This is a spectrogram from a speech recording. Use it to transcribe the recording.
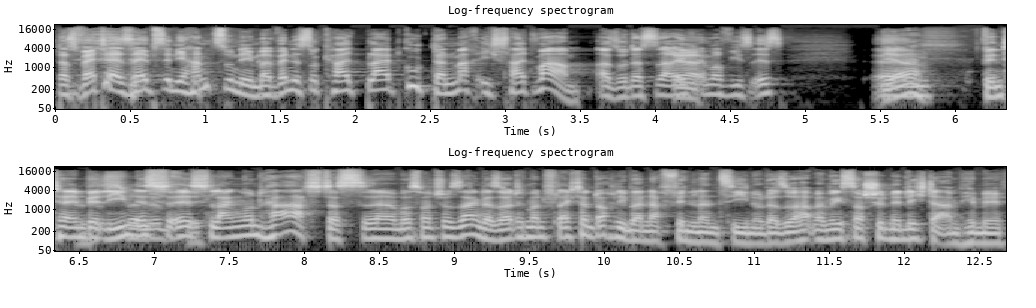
das Wetter selbst in die Hand zu nehmen. Weil wenn es so kalt bleibt, gut, dann mache ich es halt warm. Also das sage ich Ja. einfach, wie es ist. Ja. Ähm, Winter in das ist Berlin ist, vernünftig. ist lang und hart. Das äh, muss man schon sagen. Da sollte man vielleicht dann doch lieber nach Finnland ziehen oder so. Hat man wenigstens noch schöne Lichter am Himmel.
